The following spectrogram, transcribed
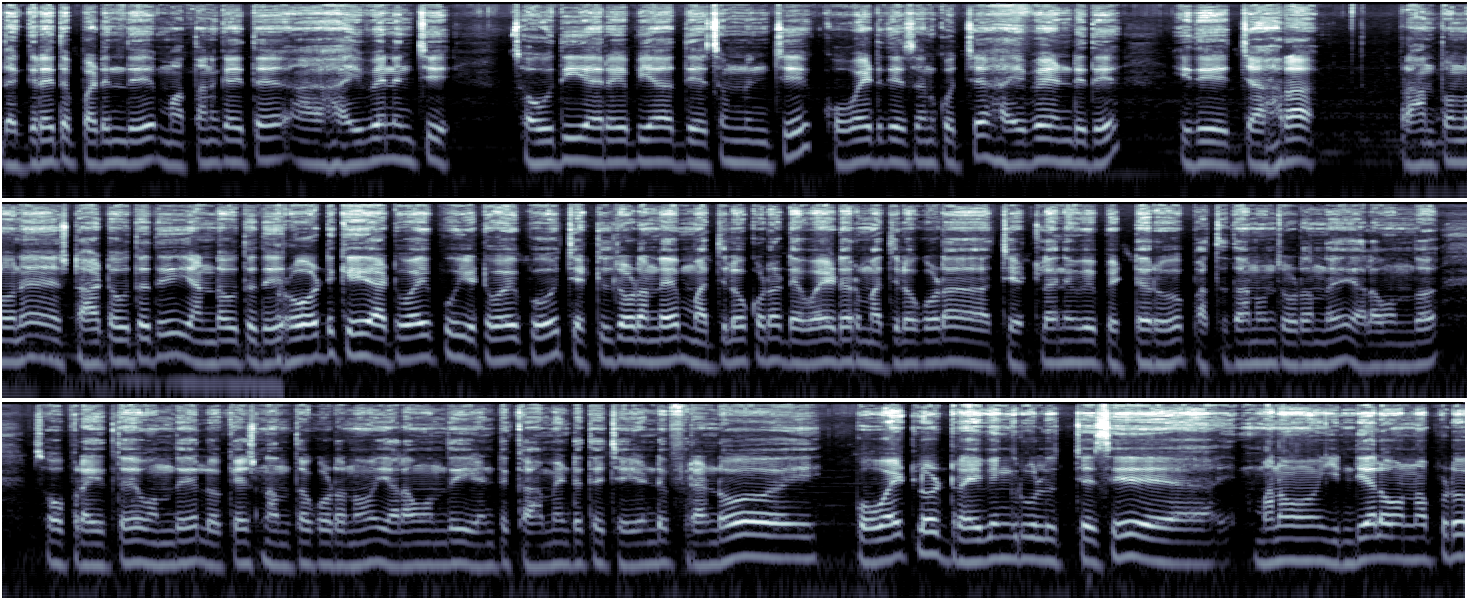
దగ్గర అయితే పడింది. మొత్తానికైతే ఆ హైవే నుంచి సౌదీ అరేబియా దేశం నుంచి కువైట్ దేశానికి వచ్చే హైవే అండి ఇది. ఇది జహ్రా. ప్రాంతంలోనే స్టార్ట్ అవుతుంది ఎండ్ అవుతుంది. రోడ్డుకి అటువైపు ఇటువైపు చెట్లు చూడండి. మధ్యలో కూడా డివైడర్ మధ్యలో కూడా చెట్లు అనేవి పెట్టారు. పచ్చదనం చూడండి ఎలా ఉందో. సూపర్ అయితే ఉంది. లొకేషన్ అంతా కూడాను ఎలా ఉంది ఏంటి కామెంట్ అయితే చేయండి. ఫ్రెండ్ కువైట్లో డ్రైవింగ్ రూల్ వచ్చేసి మనం ఇండియాలో ఉన్నప్పుడు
